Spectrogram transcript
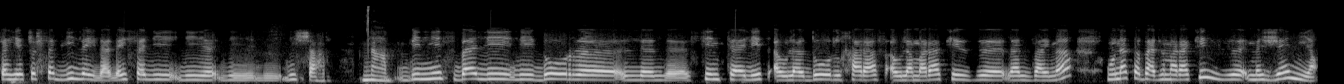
فهي تحسب لليلة ليس ل- ل- ل- للشهر. نعم. بالنسبة لدور آه، ال- ال- السن الثالث أو لا دور الخرف أو لا مراكز آه، الألزهايمر هناك بعض المراكز مجانية.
